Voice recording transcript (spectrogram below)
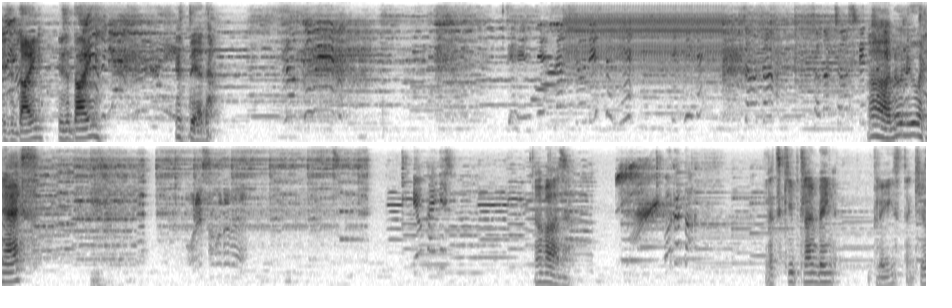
Is it dying? Is it dying? It's dead. Ah, no new attacks. Come on. Let's keep climbing. Please, thank you.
